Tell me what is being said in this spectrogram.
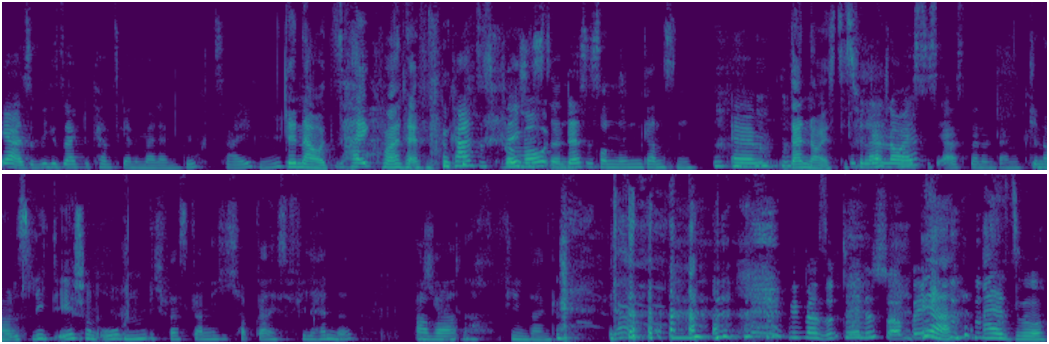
Ja, also wie gesagt, du kannst gerne mal dein Buch zeigen. Genau, zeig mal dein Du Buch. kannst es promoten. Das ist von den ganzen? ähm, Dein neuestes vielleicht dein neuestes erstmal und dann Genau, das liegt eh schon oben. Ich weiß gar nicht, ich habe gar nicht so viele Hände. Aber ach, vielen Dank. wie bei so Teleshopping. Ja, also.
